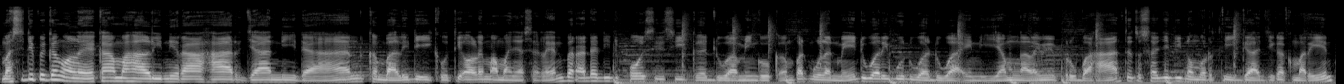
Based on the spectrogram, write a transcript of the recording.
Masih dipegang oleh Kamahalini Raharjani Dan kembali diikuti oleh mamanya Selen Berada di posisi kedua minggu keempat bulan Mei 2022 ini. Yang mengalami perubahan tentu saja di nomor tiga Jika kemarin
